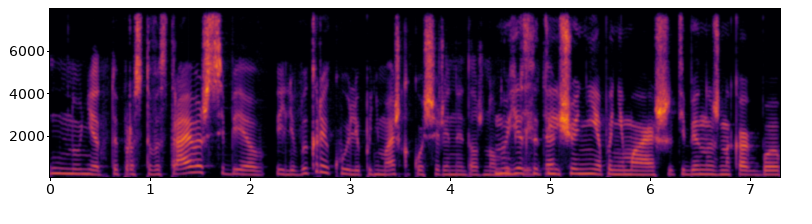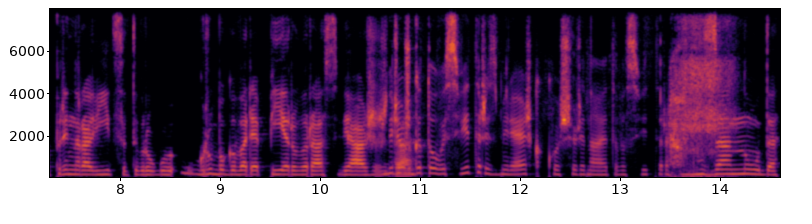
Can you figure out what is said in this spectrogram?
Ну нет, ты просто выстраиваешь себе или выкройку, или понимаешь, какой ширины должно ну, быть. Ну, если ты еще не понимаешь, и тебе нужно как бы приноровиться, ты, грубо, грубо говоря, первый раз вяжешь. Берешь да. готовый свитер, измеряешь, какой ширина этого свитера. Зануда.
